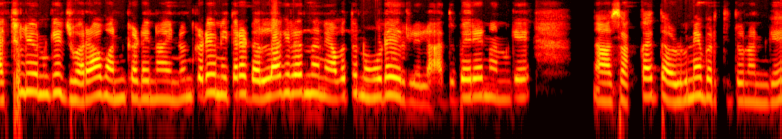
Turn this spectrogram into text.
ಆ್ಯಕ್ಚುಲಿ ಅವನಿಗೆ ಜ್ವರ ಒಂದು ಕಡೆನ, ಇನ್ನೊಂದು ಕಡೆ ಅವ್ನು ಈ ಥರ ಡಲ್ ಆಗಿರೋದು ನಾನು ಯಾವತ್ತೂ ನೋಡೇ ಇರಲಿಲ್ಲ. ಅದು ಬೇರೆ ನನಗೆ ಸಖತ್ ಅಳುನೇ ಬರ್ತಿತ್ತು ನನಗೆ.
